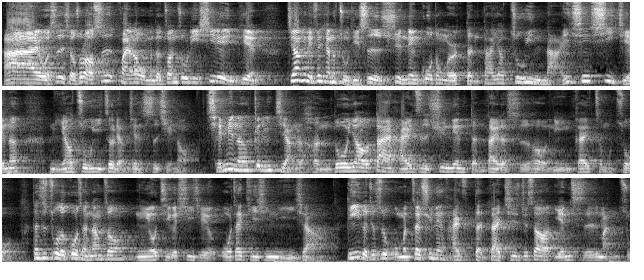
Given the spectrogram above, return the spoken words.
嗨，我是小苏老师，欢迎来到我们的专注力系列影片。今天要跟你分享的主题是训练过动儿等待要注意哪一些细节呢？你要注意这两件事情哦。前面呢跟你讲了很多，要带孩子训练等待的时候，你应该怎么做？但是做的过程当中，你有几个细节，我再提醒你一下哦。第一个就是我们在训练孩子等待，其实就是要延迟满足。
